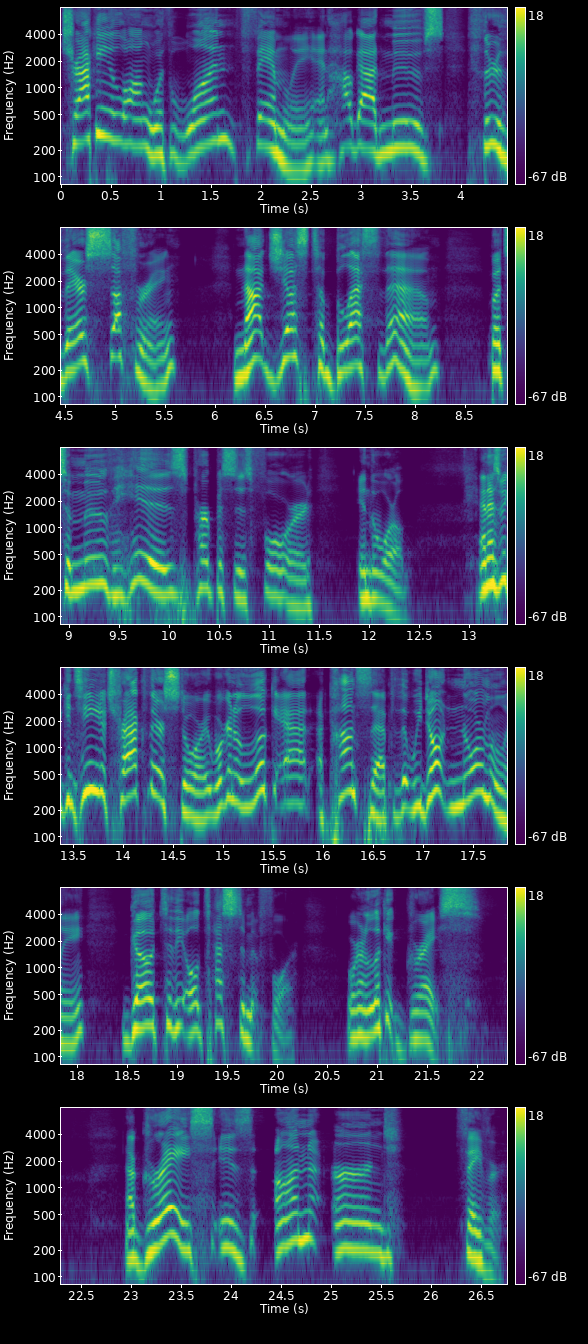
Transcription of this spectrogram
tracking along with one family and how God moves through their suffering not just to bless them, but to move his purposes forward in the world. And as we continue to track their story, we're going to look at a concept that we don't normally go to the Old Testament for. We're going to look at grace. Now, grace is unearned favor,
